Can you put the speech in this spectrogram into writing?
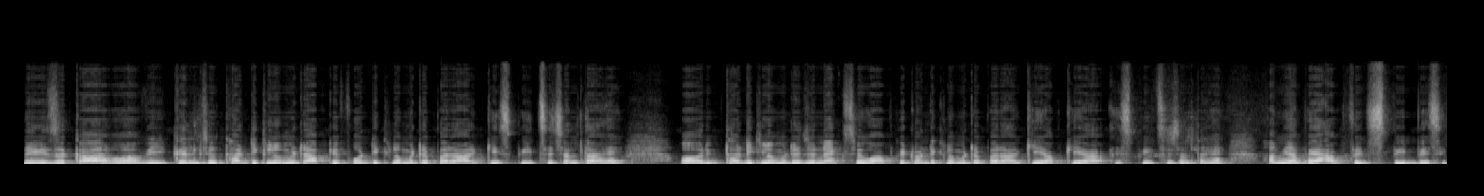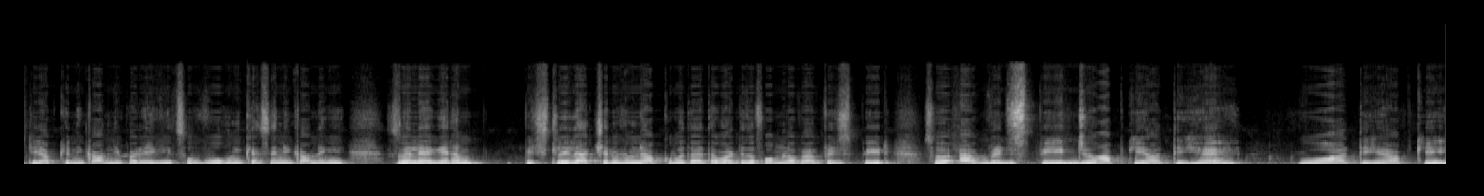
देर इज़ अ कार और व्हीकल जो 30 किलोमीटर आपके 40 किलोमीटर पर आर की स्पीड से चलता है और 30 किलोमीटर जो नेक्स्ट है वो आपके 20 किलोमीटर पर आर की आपके स्पीड से चलता है। हम यहाँ पे एवरेज स्पीड बेसिकली आपके निकालनी पड़ेगी सो वो हम कैसे निकालेंगे? सबसे पहले अगर हम पिछले लेक्चर में हमने आपको बताया था what is the formula of average speed so average speed जो आपकी आती है वो आती है आपकी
